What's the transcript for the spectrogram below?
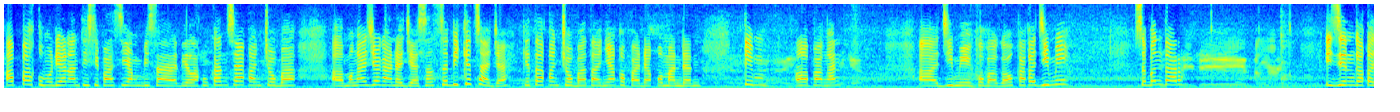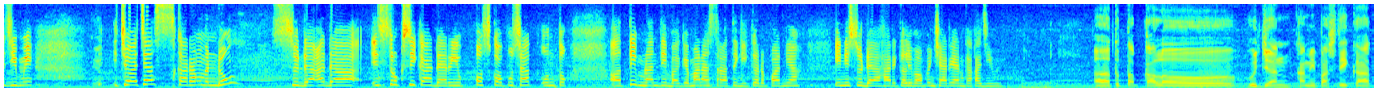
Apa kemudian antisipasi yang bisa dilakukan? Saya akan coba uh, mengajak Anda, Jason, sedikit saja kita akan coba tanya kepada komandan tim lapangan uh, Jimmy Kobagau. Kakak Jimmy, sebentar. Izin Kakak Jimmy. Cuaca sekarang mendung. Sudah ada instruksikah dari posko pusat untuk uh, tim nanti bagaimana strategi ke depannya? Ini sudah hari kelima pencarian Kakak Jimmy. Uh, tetap kalau hujan kami pastikan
